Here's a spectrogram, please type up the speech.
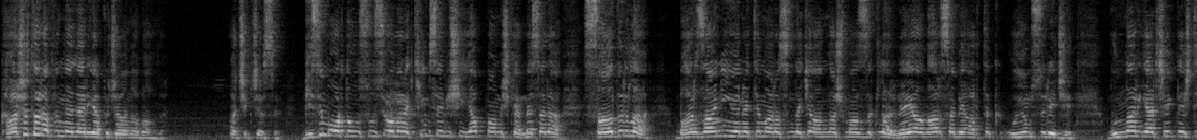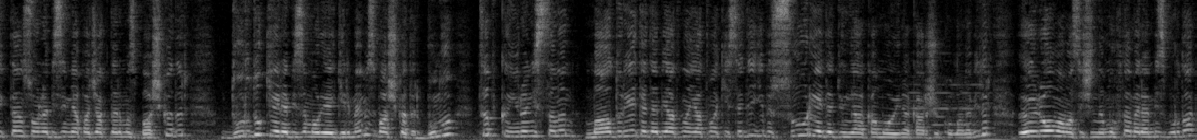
karşı tarafın neler yapacağına bağlı açıkçası. Bizim orada hususi olarak kimse bir şey yapmamışken mesela Sadır'la Barzani yönetimi arasındaki anlaşmazlıklar veya varsa bir artık uyum süreci bunlar gerçekleştikten sonra bizim yapacaklarımız başkadır. Durduk yere bizim oraya girmemiz başkadır. Bunu tıpkı Yunanistan'ın mağduriyet edebiyatına yatmak istediği gibi Suriye'de dünya kamuoyuna karşı kullanabilir. Öyle olmaması için de muhtemelen biz burada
